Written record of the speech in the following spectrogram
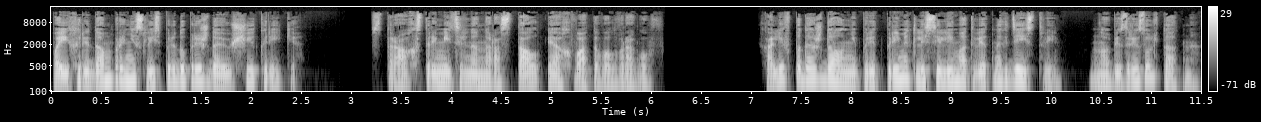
по их рядам пронеслись предупреждающие крики. Страх стремительно нарастал и охватывал врагов. Халиф подождал, не предпримет ли Селим ответных действий, но безрезультатно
